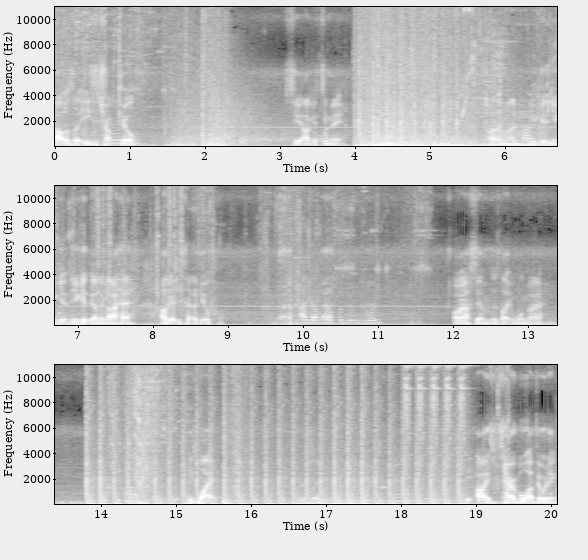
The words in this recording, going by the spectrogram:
That was an easy trap kill. See, I'll get teammate. Oh, never mind. You get, you get, you get the other guy. I'll get, I'll get. I got both of them, boy. Oh, I see him. There's like one guy. He's white. Finish him. He- oh, he's terrible at building.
